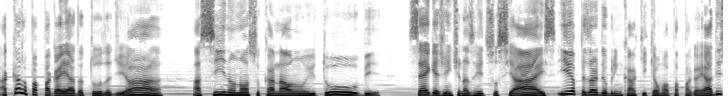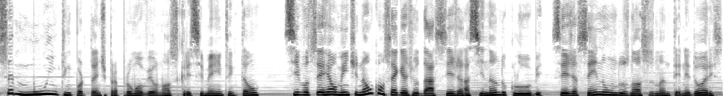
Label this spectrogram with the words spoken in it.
aquela papagaiada toda de ah, assina o nosso canal no YouTube, segue a gente nas redes sociais. E apesar de eu brincar aqui que é uma papagaiada, isso é muito importante para promover o nosso crescimento. Então, se você realmente não consegue ajudar, seja assinando o clube, seja sendo um dos nossos mantenedores,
